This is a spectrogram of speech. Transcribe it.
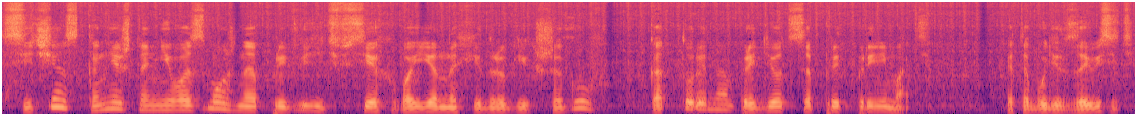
Сейчас, конечно, невозможно предвидеть всех военных и других шагов, которые нам придется предпринимать. Это будет зависеть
